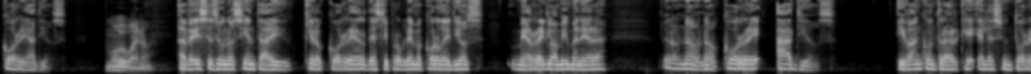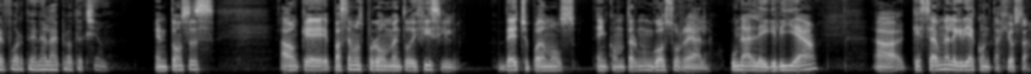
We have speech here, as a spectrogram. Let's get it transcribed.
corre a Dios. Muy bueno. A veces uno sienta, "Ay, quiero correr de este problema, corro de Dios, me arreglo a mi manera, pero no, no, corre a Dios. Y va a encontrar que Él es un torre fuerte, en Él hay protección. Entonces, aunque pasemos por un momento difícil, de hecho podemos encontrar un gozo real, una alegría ah, que sea una alegría contagiosa.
